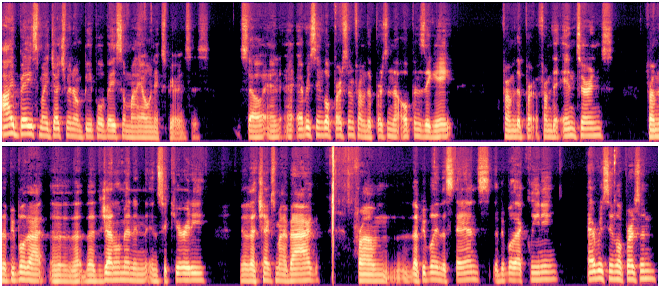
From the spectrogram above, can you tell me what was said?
I base my judgment on people based on my own experiences. So, and every single person from the person that opens the gate, from the from the interns, from the people that uh, the, the gentleman in, in security, you know, that checks my bag, from the people in the stands, the people that cleaning, every single person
